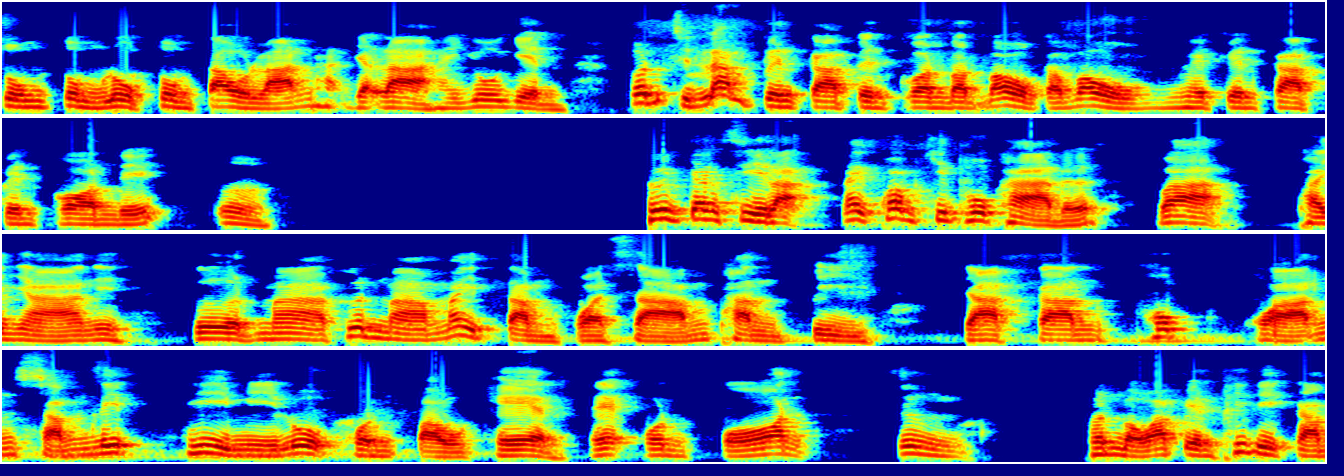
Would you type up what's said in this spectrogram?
ซุมตุ่มลูกตุ่มเต้าหลานยะลาให้อยู่เย็นเพิ่นสิล่ำเป็นกาเป็นกรบัดเว้ากับเว้าให้เป็นกาเป็นกรเด้เออคือจังสี่ละในความคิดผู้ขาเด้อว่าพญานี่ เกิดมาขึ้นมาไม่ต่ำกว่าสามพันปี จากการพบขวานสำลิดที่มีลูกคนเป่าแคนและคนฟ้อน ซึ่งเพิ่นบอกว่าเป็นพิธีกรรม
